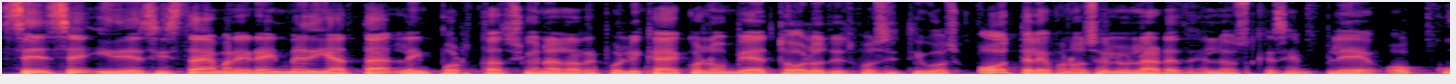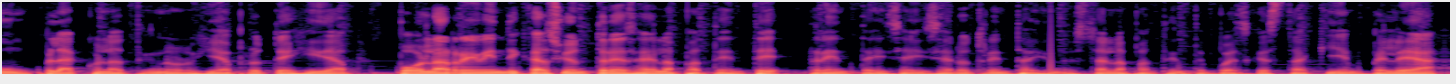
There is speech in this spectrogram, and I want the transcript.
cese y desista de manera inmediata la importación a la República de Colombia de todos los dispositivos o teléfonos celulares en los que se emplee o cumpla con la tecnología protegida por la reivindicación 13 de la patente 36031. Esta es la patente pues que está aquí en pelea.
